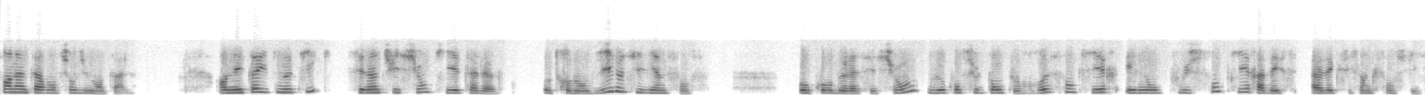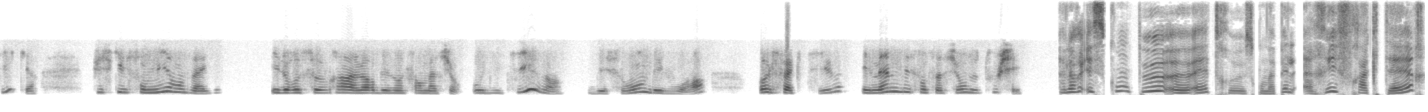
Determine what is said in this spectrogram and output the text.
sans l'intervention du mental. En état hypnotique, c'est l'intuition qui est à l'œuvre, autrement dit le sixième sens. Au cours de la session, le consultant peut ressentir et non plus sentir avec, ses cinq sens physiques, puisqu'ils sont mis en veille. Il recevra alors des informations auditives, des sons, des voix, olfactives et même des sensations de toucher. Alors, est-ce qu'on peut euh, être euh, ce qu'on appelle réfractaire,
